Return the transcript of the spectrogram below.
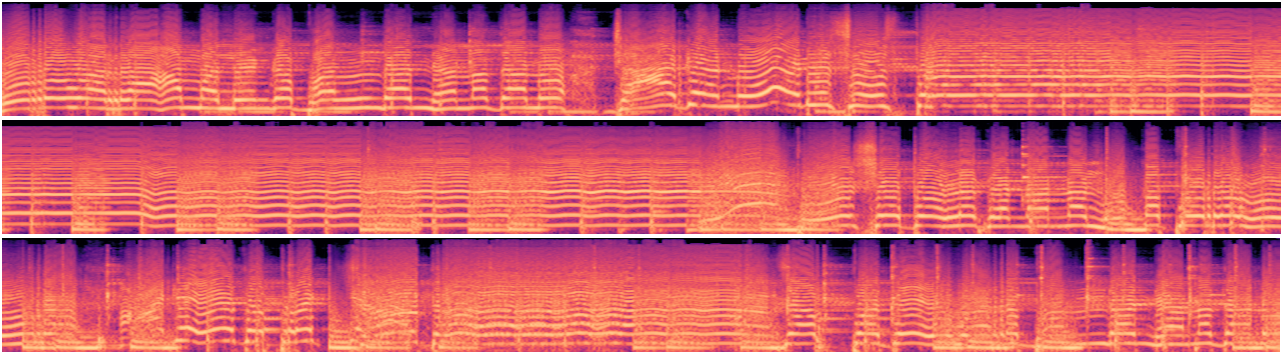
ಗುರುವ ರಾಮಲಿಂಗ ಬಂದ ನೆನದನು ಜಾಗ ನೋಡಿ ಸುಸ್ತ. ದೇಶದೊಳಗ ನನ್ನ ಹಾಗೆ ಹೋದ ಪ್ರಖ್ಯಾತ. ಜಪ್ಪ ದೇವರ ಬಂದ ನೆನದನು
